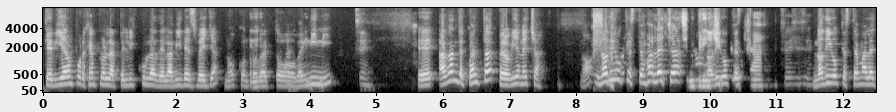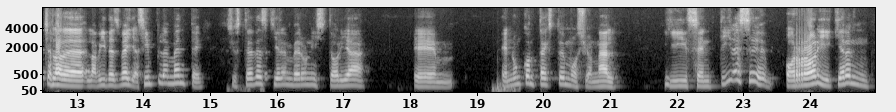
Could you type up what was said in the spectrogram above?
que vieron, por ejemplo, la película de La vida es bella, ¿no? Con Roberto Benigni. Sí. Eh, hagan de cuenta, pero bien hecha, ¿no? Y no digo que esté mal hecha, no digo que, no digo que esté mal hecha la de La vida es bella, simplemente, si ustedes quieren ver una historia em, en un contexto emocional y sentir ese horror y quieren,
